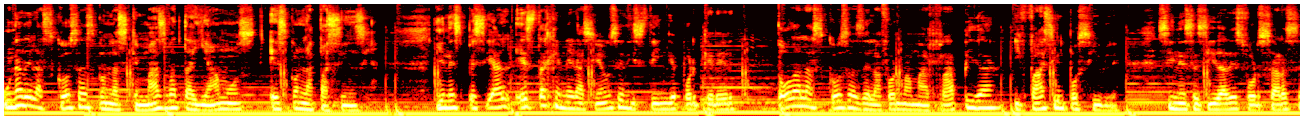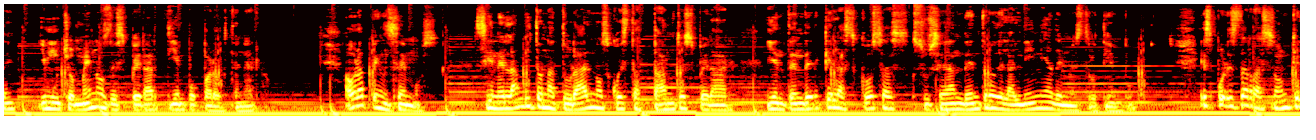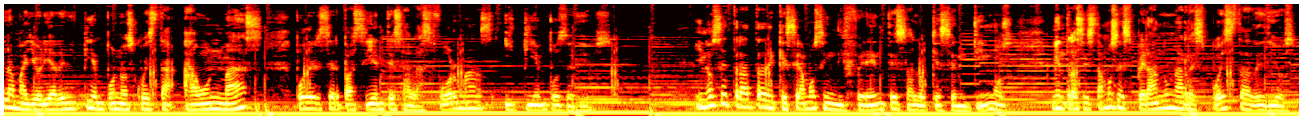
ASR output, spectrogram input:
Una de las cosas con las que más batallamos es con la paciencia. Y en especial esta generación se distingue por querer todas las cosas de la forma más rápida y fácil posible, sin necesidad de esforzarse y mucho menos de esperar tiempo para obtenerlo. Ahora pensemos, si en el ámbito natural nos cuesta tanto esperar y entender que las cosas sucedan dentro de la línea de nuestro tiempo, es por esta razón que la mayoría del tiempo nos cuesta aún más poder ser pacientes a las formas y tiempos de Dios. Y no se trata de que seamos indiferentes a lo que sentimos mientras estamos esperando una respuesta de Dios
